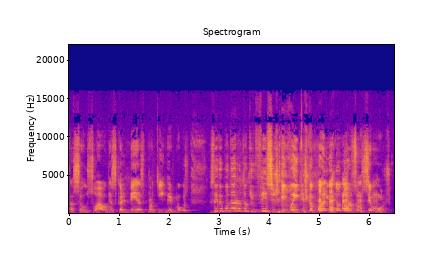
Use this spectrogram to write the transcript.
tas jau suaugęs kalbėjęs protingai žmogus, staiga padaro tokį visiškai vaikišką poelgį, nu nors užsimušk.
